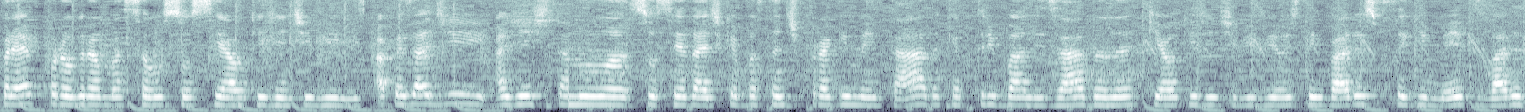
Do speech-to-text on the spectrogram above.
pré-programação social que a gente vive. Apesar de a gente estar tá numa sociedade que é bastante fragmentada, que é tribalizada, né? Que é o que a gente vive hoje, tem vários segmentos, várias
